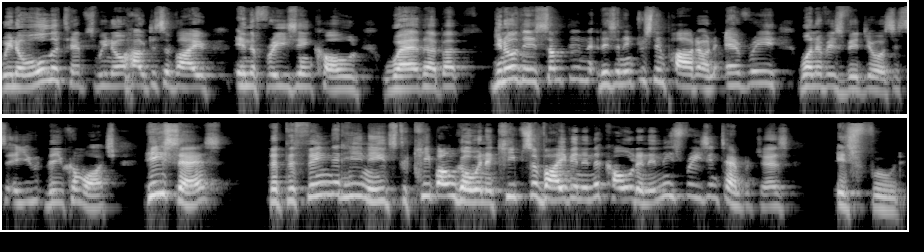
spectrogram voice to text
We know all the tips. We know how to survive in the freezing cold weather. But you know, there's something, there's an interesting part on every one of his videos you, that you can watch. He says that the thing that he needs to keep on going and keep surviving in the cold and in these freezing temperatures is food.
